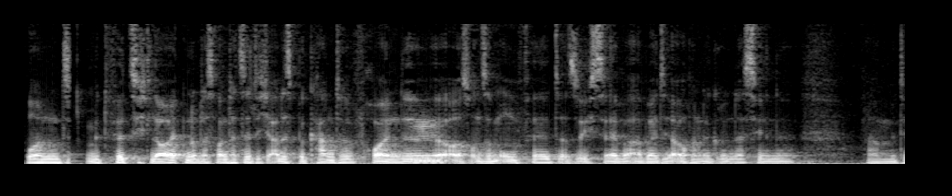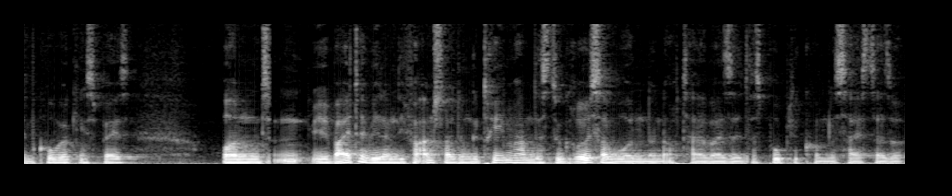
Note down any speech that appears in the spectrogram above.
und mit 40 Leuten und das waren tatsächlich alles bekannte Freunde mhm. aus unserem Umfeld. Also ich selber arbeite ja auch in der Gründerszene mit dem Coworking Space. Und je weiter wir dann die Veranstaltung getrieben haben, desto größer wurden dann auch teilweise das Publikum. Das heißt also,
